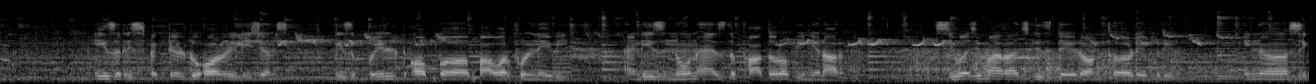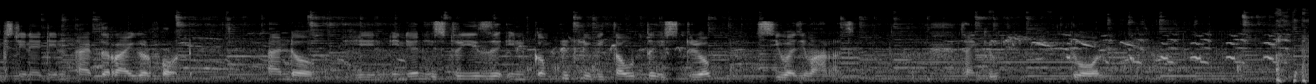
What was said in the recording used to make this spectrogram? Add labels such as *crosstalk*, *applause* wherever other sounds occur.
He is respected to all religions. He is built of a powerful navy and is known as the father of Indian Army. Shivaji Maharaj is dead on 3rd April in uh, 1618 at the Raigad fort. And uh, in Indian history is incompletely without the history of Shivaji Maharaj. Thank you to all. *laughs*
